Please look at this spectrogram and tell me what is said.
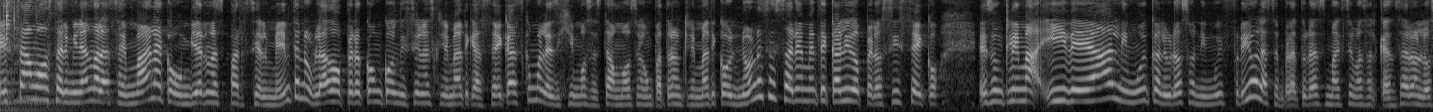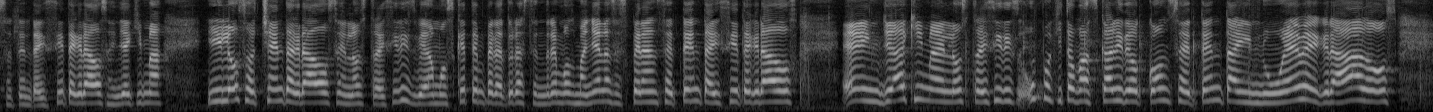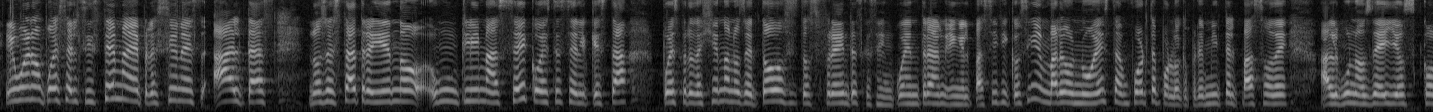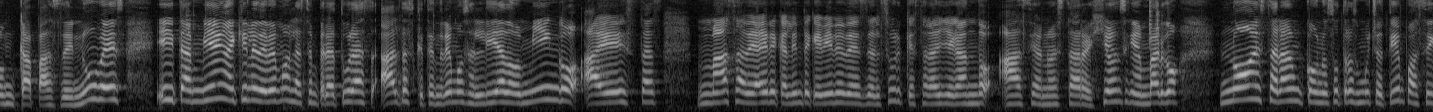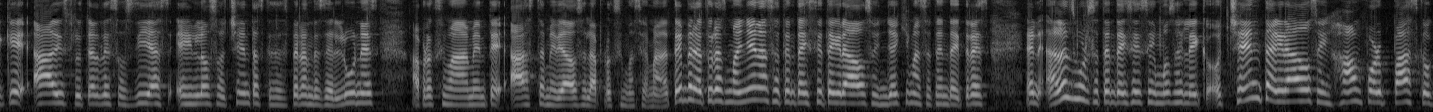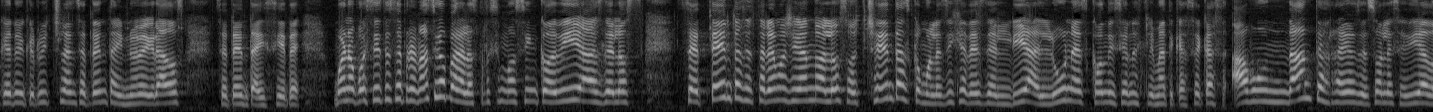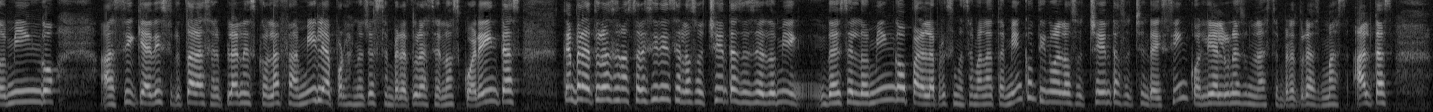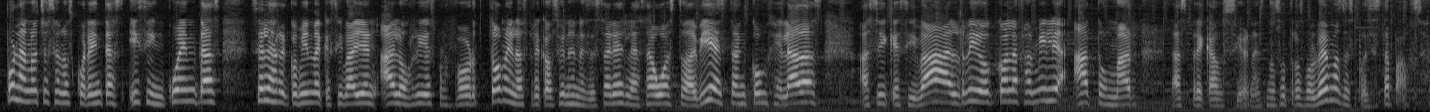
Estamos terminando la semana con un viernes parcialmente nublado, pero con condiciones climáticas secas. Como les dijimos, estamos en un patrón climático no necesariamente cálido, pero sí seco. Es un clima ideal, ni muy caluroso ni muy frío. Las temperaturas máximas alcanzaron los 77 grados en Yakima y los 80 grados en los Tri-Cities. Veamos qué temperaturas tendremos mañana. Se esperan 77 grados en Yakima, en los Tri-Cities, un poquito más cálido con 79 grados. Y bueno, pues el sistema de presiones altas nos está trayendo un clima seco. Este es el que está pues protegiéndonos de todos estos frentes que se encuentran en el Pacífico. Sin embargo, no es tan fuerte por lo que permite el paso de algunos de ellos con capas de nubes. Y también aquí le debemos las temperaturas altas que tendremos el día domingo a estas masa de aire caliente que viene desde el sur que estará llegando hacia nuestra región. Sin embargo, no estarán con nosotros mucho tiempo, así que a disfrutar de esos días en los 80 que se esperan desde el lunes aproximadamente hasta mediados de la próxima semana. Temperaturas mañana 77 grados en Yakima, 73 en Ellensburg, 76 en Mosley Lake, 80 grados en Hanford, Pasco, Kennewick, Richland, 79 grados, 77. Bueno, pues este es el pronóstico para los próximos cinco días. De los 70 estaremos llegando a los 80, como les dije, desde el día lunes, condiciones climáticas secas, abundantes rayos de sol ese día domingo, así que a disfrutar, hacer planes con la familia, por las noches temperaturas en los 40, temperaturas en los tres en los 80 desde el, domingo, desde el domingo, para la próxima semana también continúan los 80, 85, el día lunes una de las temperaturas más altas, por las noches en los 40 y 50, se les recomienda que si vayan a los ríos, por favor, tomen las precauciones necesarias, las aguas todavía están congeladas, así que si va al río con la familia a tomar las precauciones. Nosotros volvemos después de esta pausa.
